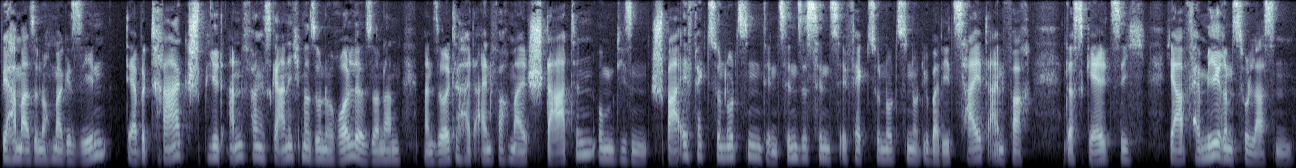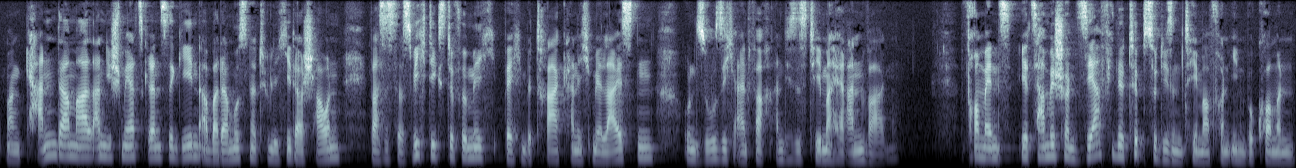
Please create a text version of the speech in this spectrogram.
Wir haben also nochmal gesehen, der Betrag spielt anfangs gar nicht mal so eine Rolle, sondern man sollte halt einfach mal starten, um diesen Spareffekt zu nutzen, den Zinseszinseffekt zu nutzen und über die Zeit einfach das Geld sich ja vermehren zu lassen. Man kann da mal an die Schmerzgrenze gehen, aber da muss natürlich jeder schauen, was ist das Wichtigste für mich, welchen Betrag kann ich mir leisten und so sich einfach an dieses Thema heranwagen. Frau Menz, jetzt haben wir schon sehr viele Tipps zu diesem Thema von Ihnen bekommen.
